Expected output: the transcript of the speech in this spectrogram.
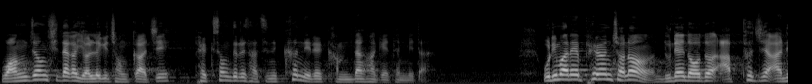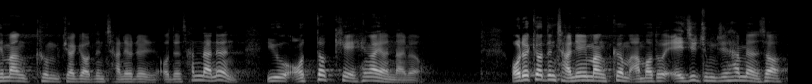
왕정 시대가 열리기 전까지 백성들을 다스리는 큰 일을 감당하게 됩니다. 우리말의 표현처럼 눈에 넣어도 아프지 않을 만큼 귀하게 얻은 자녀를 얻은 산나는 이후 어떻게 행하였나며 어렵게 얻은 자녀인 만큼 아마도 애지중지하면서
